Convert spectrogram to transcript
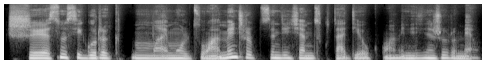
și sunt sigură că mai mulți oameni, cel puțin din ce am discutat eu cu oamenii din jurul meu,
